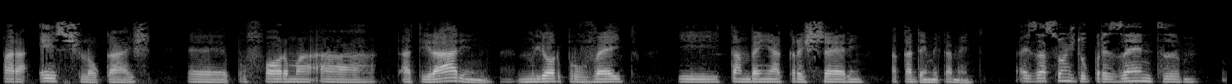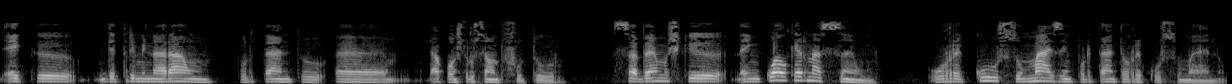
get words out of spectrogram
para esses locais eh, por forma a, a tirarem melhor proveito e também a crescerem academicamente. As ações do presente é que determinarão, portanto, eh, a construção do futuro. Sabemos que em qualquer nação o recurso mais importante é o recurso humano.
